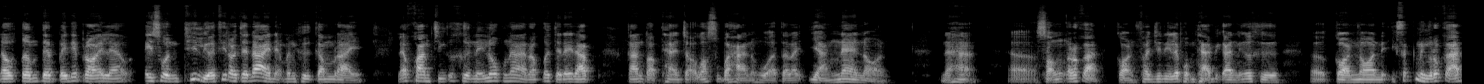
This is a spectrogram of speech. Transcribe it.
เราเติมเต็มไปเรียบร้อยแล้วไอ้ส่วนที่เหลือที่เราจะได้เนี่ยมันคือกำไร และความจริงก็คือในโลกหน้าเราก็จะได้รับการตอบแทนจากอัลลอฮ์ซุบฮานะฮูวตะอาอย่างแน่นอนนะฮะ สองรอกัดก่อนฟัจรีและผมแถมอีกอันหนึงก็คือก่อนนอนอีกสักหนึ่งรอกัด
